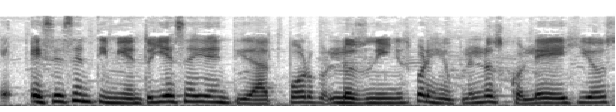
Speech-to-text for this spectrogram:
e- ese sentimiento y esa identidad por los niños, por ejemplo, en los colegios.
